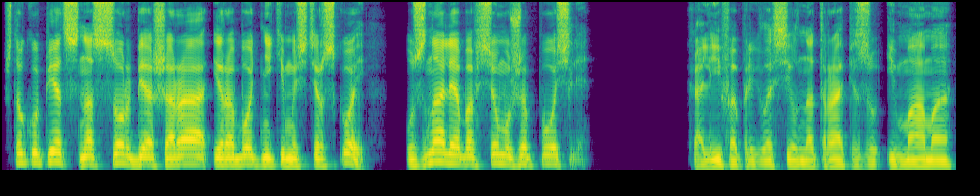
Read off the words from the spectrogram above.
что купец Нассор Биашара и работники мастерской узнали обо всем уже после. Халифа пригласил на трапезу имама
